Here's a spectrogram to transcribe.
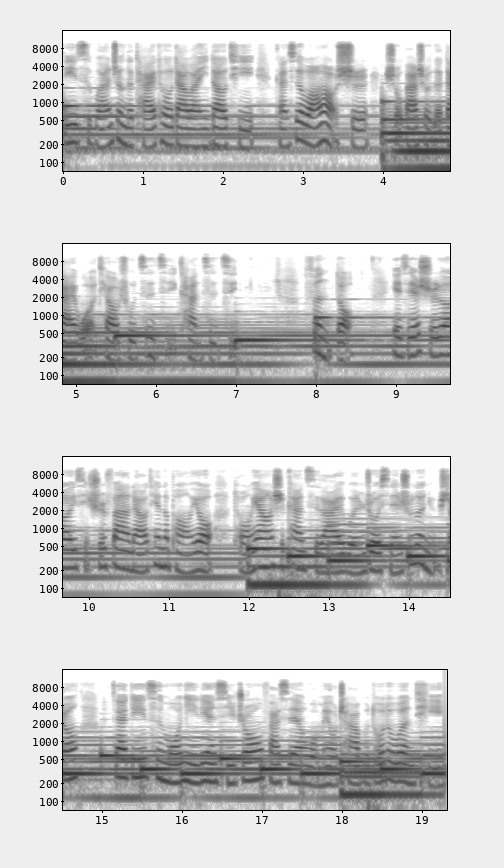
第一次完整的抬头答完一道题。感谢王老师手把手的带我跳出自己看自己，奋斗。也结识了一起吃饭聊天的朋友，同样是看起来文弱贤淑的女生。在第一次模拟练习中，发现我们有差不多的问题，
